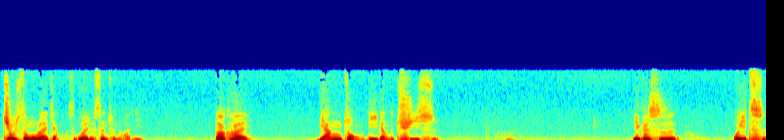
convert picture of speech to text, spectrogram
就生物来讲，是为了生存的环境，大概两种力量的驱使，一个是维持，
